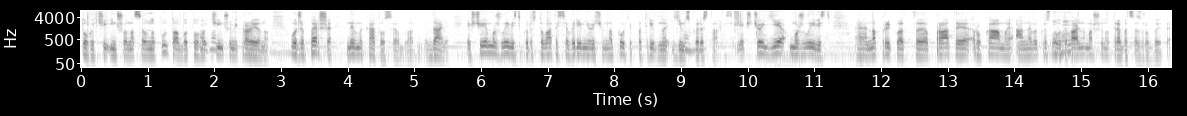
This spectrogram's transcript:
того чи іншого населеного пункту або того чи іншого мікрорайону. Отже, перше, не вмикати усе обладнання. Далі, якщо є можливість користуватися вирівнювачем напруги, потрібно їм скористатися. Якщо є можливість, е, наприклад, е, прати руками, а не використовувати пральну машину, треба це зробити.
